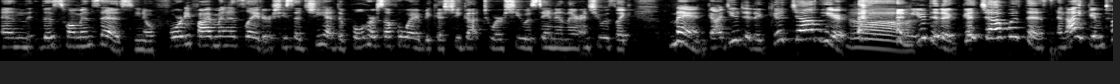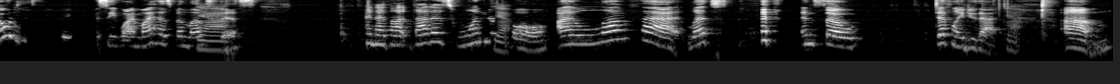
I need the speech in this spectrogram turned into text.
And this woman says, you know, 45 minutes later, she said she had to pull herself away because she got to where she was standing there and she was like, man, God, you did a good job here. Uh. and you did a good job with this. And I can totally see why my husband loves yeah. this. And I thought, that is wonderful. Yeah. I love that. Let's, and so definitely do that. Yeah. Um,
